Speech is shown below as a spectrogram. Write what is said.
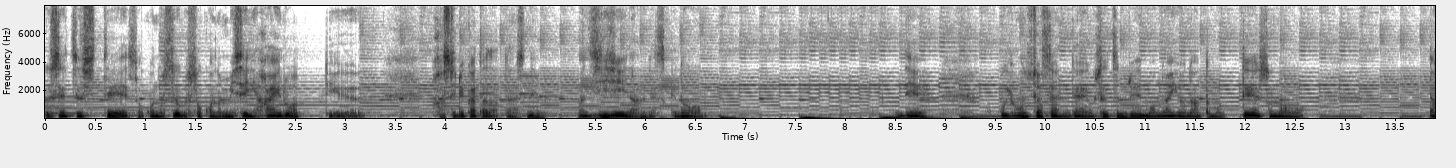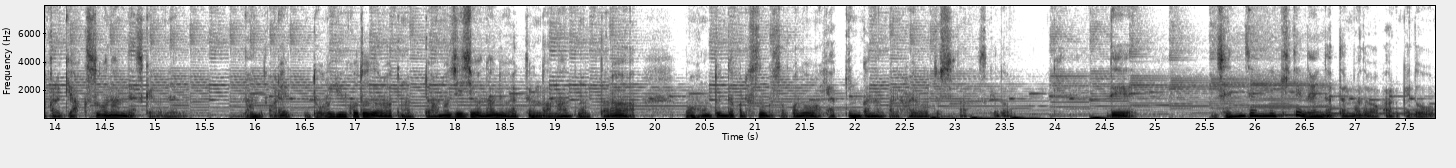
右折してそこのすぐそこの店に入ろうっていう走り方だったんですね。まあ、GG なんですけど。でここ4車線で右折のレーンもないよなと思ってそのだから逆走なんですけどね。なんあれ？どういうことだろうと思ってあの GG は何をやってるんだなと思ったら、まあ、本当にだからすぐそこの100均かなんかに入ろうとしてたんですけど。で全然ね来てないんだったらまだわかるけども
